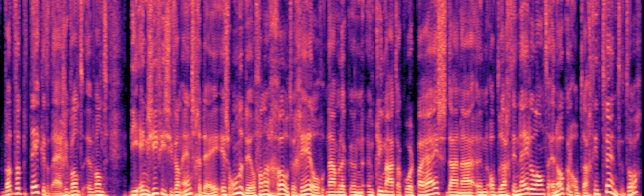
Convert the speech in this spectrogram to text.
wat, wat betekent dat eigenlijk? Want, want die energievisie van Enschede is onderdeel van een groter geheel. Namelijk een, een klimaatakkoord Parijs, daarna een opdracht in Nederland en ook een opdracht in Twente, toch?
